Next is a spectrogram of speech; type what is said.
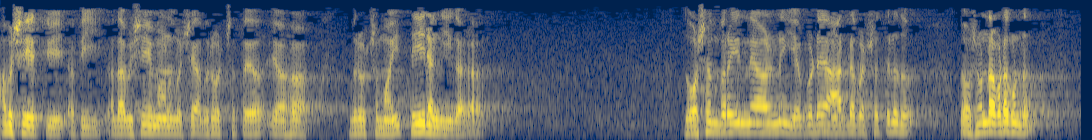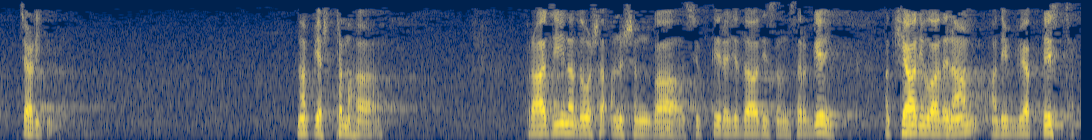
അവിഷയത്വേ അപ്പി അത് അവിഷയമാണ് പക്ഷെ അപരോക്ഷതയാ അപരോക്ഷമായി തേരംഗീകാര. ദോഷം പറയുന്നയാളിന് എവിടെ ആരുടെ പക്ഷത്തിൽ ദോഷമുണ്ട് അവിടെ കൊണ്ട് ചാടിക്കും. നപ്യഷ്ടമഹ. പ്രാചീന ദോഷ അനുഷങ്ക ശുക്തിരചിതാദി സംസർഗേ അഖ്യാതിവാദനാം അതിവ്യാപ്തിസ്ഥ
